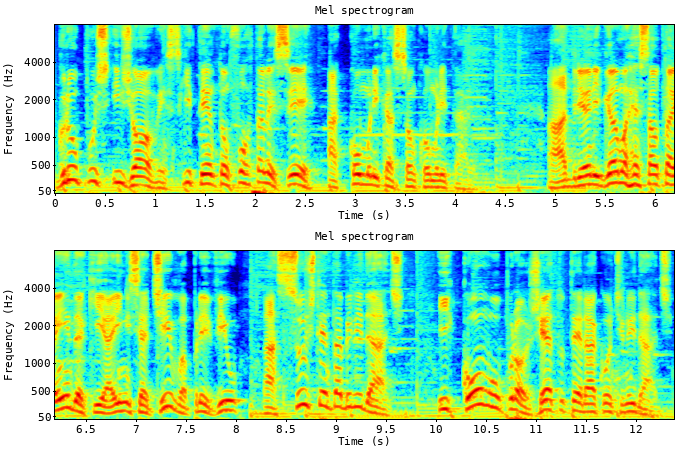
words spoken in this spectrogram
grupos e jovens que tentam fortalecer a comunicação comunitária. A Adriane Gama ressalta ainda que a iniciativa previu a sustentabilidade e como o projeto terá continuidade.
